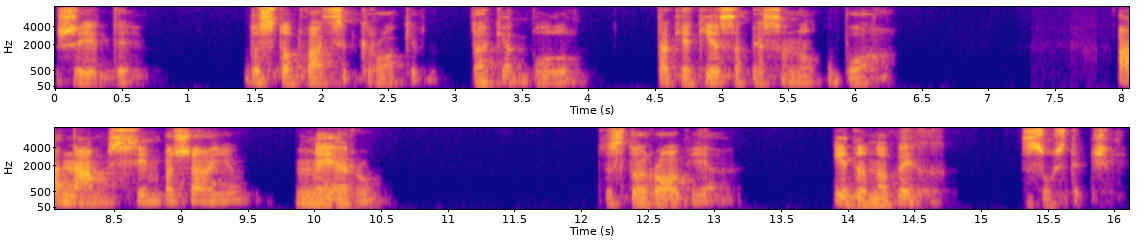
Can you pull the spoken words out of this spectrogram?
жити до 120 років, так як було, так як є записано у Бога. А нам всім бажаю миру, здоров'я і до нових зустрічей.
